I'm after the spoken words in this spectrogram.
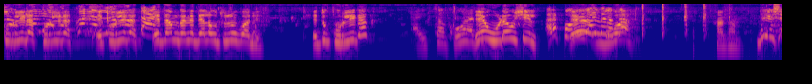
कुर्ली टाक कुर्ली टाक. ए कुर्ली टाक. ए थांब का त्याला उचलू नको आधी. ए तू कुर्ली टाक. आईचा कोण ए उडवशील. अरे पळून ए, जाईल ना बुवा. त्याचा. हा थांब. ड्रिश.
